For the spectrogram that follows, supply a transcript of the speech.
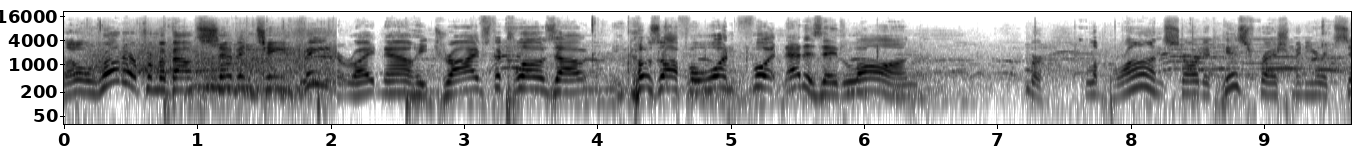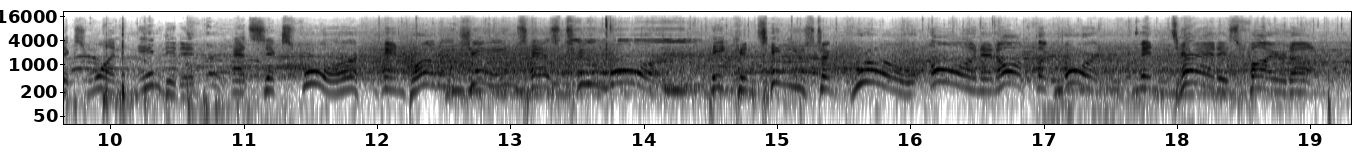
Little runner from about 17 feet. Right now, he drives the closeout. He goes off of one foot. That is a long. LeBron started his freshman year at 6'1", ended it at 6'4", and Bronny James has two more. He continues to grow on and off the court, and Ted is fired up.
